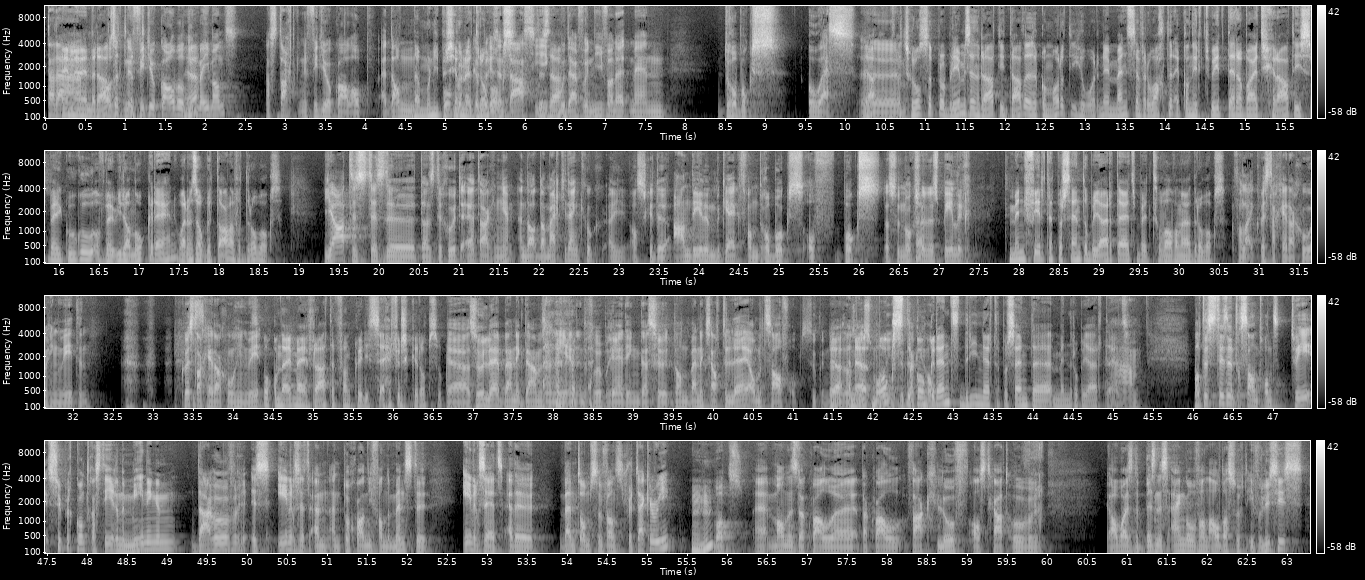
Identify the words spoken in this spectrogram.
Tada. En, Als ik een videocall wil doen met iemand, dan start ik een videocall op. En dan, dan moet niet per se een presentatie. Dus ik moet daarvoor niet vanuit mijn Dropbox OS. Ja, uh, het grootste probleem is inderdaad, die data is een commodity geworden. Hè. Mensen verwachten, ik kan hier 2 terabyte gratis bij Google of bij wie dan ook krijgen. Waarom zou ik betalen voor Dropbox? Ja, het is, het is de, dat is de grote uitdaging. Hè. En dat, dat merk je denk ik ook als je de aandelen bekijkt van Dropbox of Box. Dat is nog ja. zo'n speler. Min 40% op een jaar tijd bij het geval van Dropbox. Voilà, ik wist dat jij dat gewoon ging weten. Ik wist dat jij dat gewoon ging weten. Ook omdat je mij gevraagd hebt van, kun je die cijfers keer opzoeken? Ja, zo lui ben ik, dames en heren, in de voorbereiding. Dat zo, dan ben ik zelf te lui om het zelf op te zoeken. Ja, en, uh, Box, de concurrent, 33% uh, minder op een jaar tijd. Ja, maar het is, het is interessant, want twee super contrasterende meningen daarover is enerzijds, en, en toch wel niet van de minste, enerzijds de Ben Thompson van Stratechery, mm wat eh, man is dat ik, wel, eh, dat ik wel vaak geloof als het gaat over ja, wat is de business angle van al dat soort evoluties.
